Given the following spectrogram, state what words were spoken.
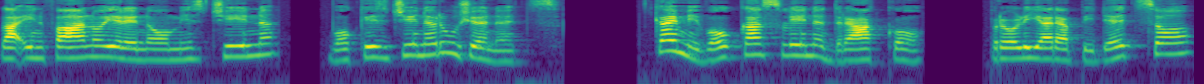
La infanoi renomis gin, vocis gin rugenec. Cai mi vocas lin draco, pro lia rapidezzo,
